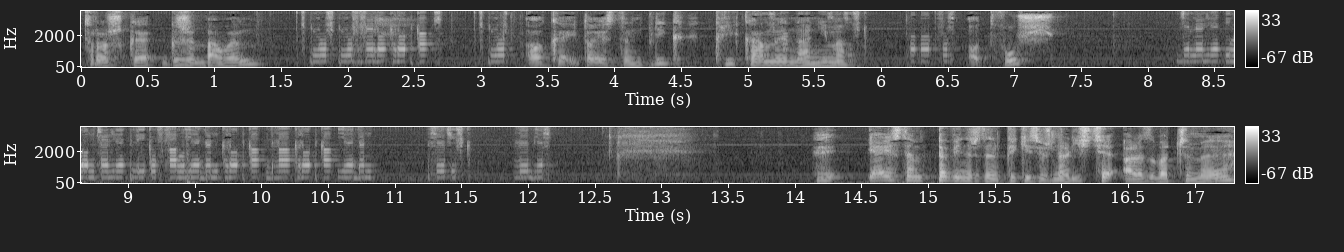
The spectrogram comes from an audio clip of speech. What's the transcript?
troszkę grzebałem. Ok, to jest ten plik. Klikamy na nim otwórz. Ja jestem pewien, że ten plik jest już na liście, ale zobaczymy.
